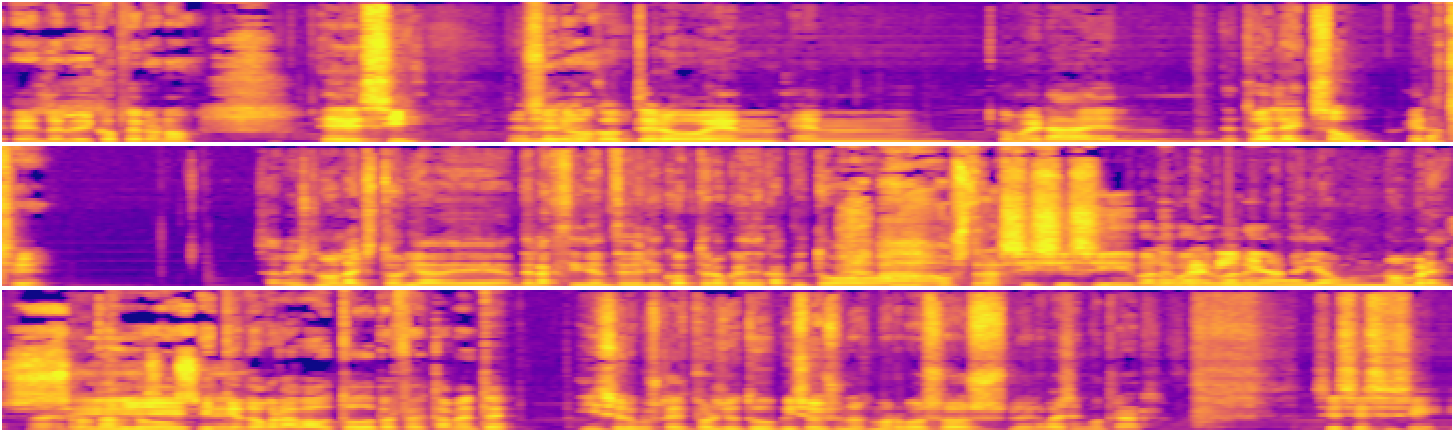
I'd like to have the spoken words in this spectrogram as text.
eh, el del helicóptero, ¿no? Eh, sí, el Sí, del ¿no? helicóptero en, en. ¿Cómo era? En The Twilight Zone, ¿era? Sí. ¿Sabéis, no? La historia de- del accidente de helicóptero que decapitó a, Ah, ostras, sí, sí, sí. Vale, a una vale, niña vale. y a un hombre eh, Sí. rodando. Y, sí. y quedó grabado todo perfectamente. Y si lo buscáis por YouTube y sois unos morbosos, lo vais a encontrar. Sí, sí, sí, sí.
